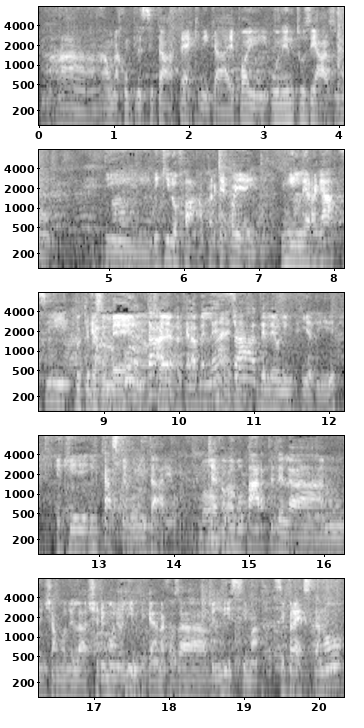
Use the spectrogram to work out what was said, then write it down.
ma ha una complessità tecnica e poi un entusiasmo. Di, di chi lo fa perché poi hai mille ragazzi Tutti che sono bene, volontari certo. perché la Eh, bellezza già. delle Olimpiadi è che il cast è volontario Bomba. cioè fa proprio parte della, diciamo, della cerimonia olimpica, è una cosa bellissima. Si prestano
